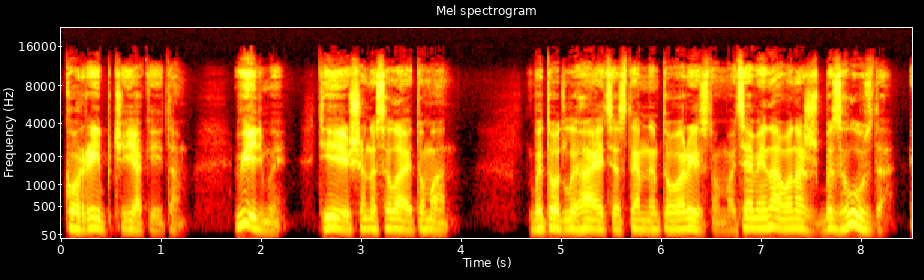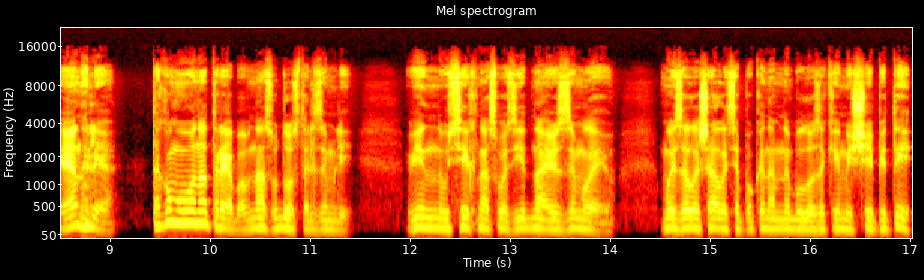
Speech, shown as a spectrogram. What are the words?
кориб чи як її там. Відьми, тієї, що насилає туман. Бетод лигається з темним товариством, а ця війна, вона ж безглузда. Енглія. Такому вона треба, в нас удосталь землі. Він усіх нас воз'єднає з землею. Ми залишалися, поки нам не було за ким іще піти,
